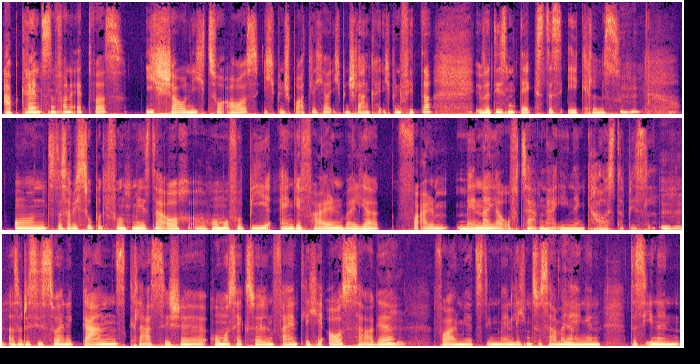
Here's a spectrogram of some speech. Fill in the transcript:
abgrenzen von etwas, ich schaue nicht so aus, ich bin sportlicher, ich bin schlanker, ich bin fitter, über diesen Text des Ekels. Mhm. Und das habe ich super gefunden. Mir ist da auch äh, Homophobie eingefallen, weil ja vor allem Männer ja oft sagen, na, ihnen graust ein bisschen. Mhm. Also das ist so eine ganz klassische homosexuellen feindliche Aussage, mhm. vor allem jetzt in männlichen Zusammenhängen, ja. dass ihnen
